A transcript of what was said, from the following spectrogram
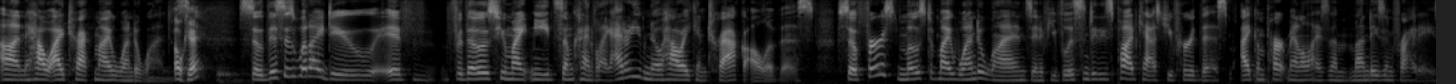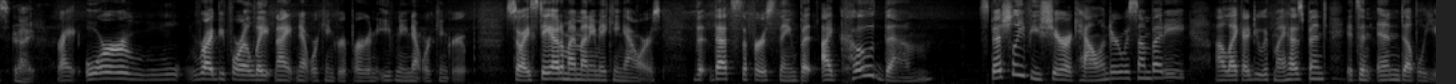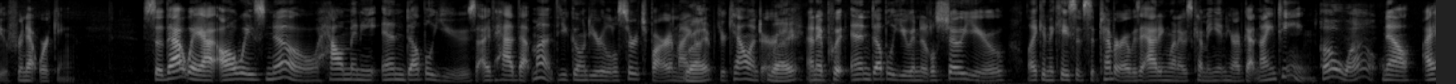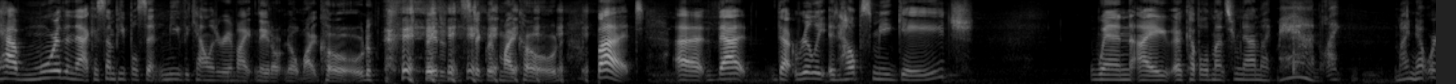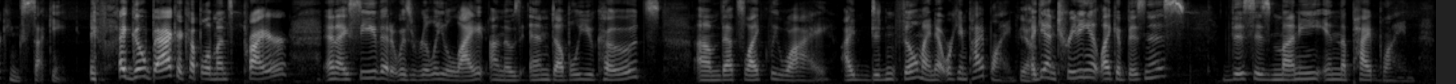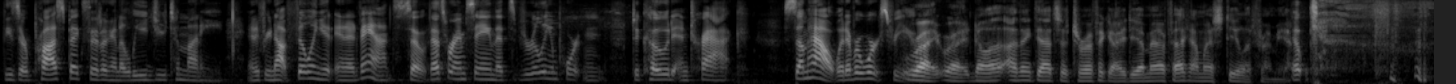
on how I track my one to ones. okay So this is what I do if for those who might need some kind of like I don't even know how I can track all of this. So first, most of my one-to-ones and if you've listened to these podcasts, you've heard this. I compartmentalize them Mondays and Fridays. right Right. Or right before a late night networking group or an evening networking group. So I stay out of my money making hours. Th- that's the first thing, but I code them especially if you share a calendar with somebody, uh, like I do with my husband, it's an NW for networking. So that way I always know how many NWs I've had that month. You go into your little search bar in my Right. your calendar Right. and I put NW and it'll show you like in the case of September I was adding when I was coming in here I've got 19. oh wow Now, I have more than that because some people sent me the calendar invite and they don't know my code. they didn't stick with my code. But uh, that that really it helps me gauge when I a couple of months from now I'm like, man, like my networking's sucking. If I go back a couple of months prior and I see that it was really light on those NW codes, um, that's likely why I didn't fill my networking pipeline. Yeah. Again, treating it like a business, this is money in the pipeline. These are prospects that are going to lead you to money. And if you're not filling it in advance, so that's where I'm saying that's really important to code and track somehow, whatever works for you. right right no i think that's a terrific idea matter of fact i'm going to steal it from you Oh.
